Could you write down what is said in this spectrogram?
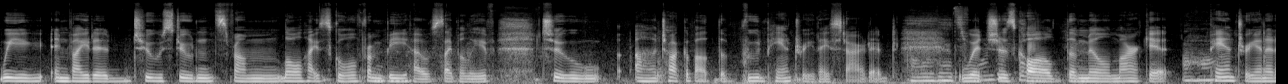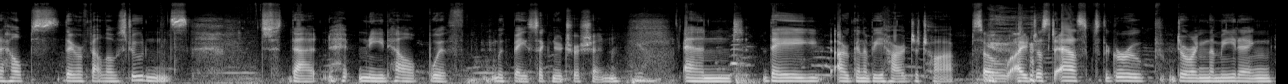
we invited two students from Lowell High School, from Bee House, I believe, to uh, talk about the food pantry they started, oh, which wonderful. is called the Mill Market uh-huh. Pantry, and it helps their fellow students that need help with with basic nutrition, yeah. and they are going to be hard to top. So I just asked the group during the meeting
